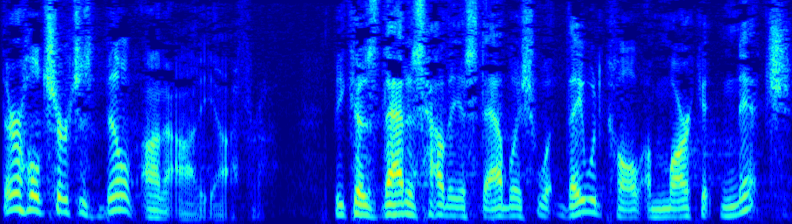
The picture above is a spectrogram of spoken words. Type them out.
Their whole church is built on adiaphora because that is how they establish what they would call a market niche.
